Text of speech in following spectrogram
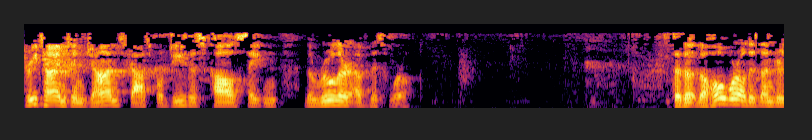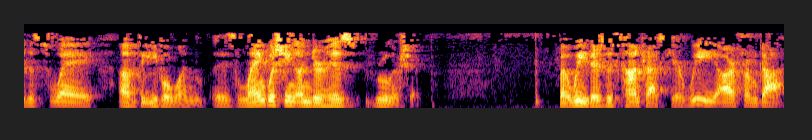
three times in John's gospel, Jesus calls Satan the ruler of this world. So the, the whole world is under the sway of the evil one, it is languishing under his rulership. But we, there's this contrast here. We are from God.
